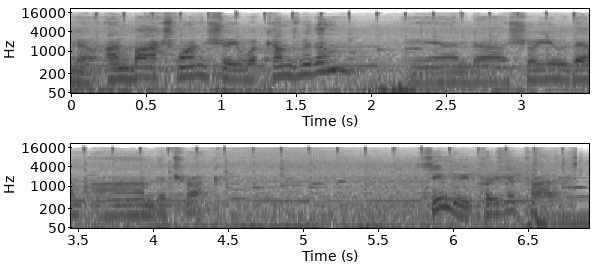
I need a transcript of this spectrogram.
Now, unbox one, show you what comes with them, and uh, show you them on the truck. Seem to be pretty good products.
